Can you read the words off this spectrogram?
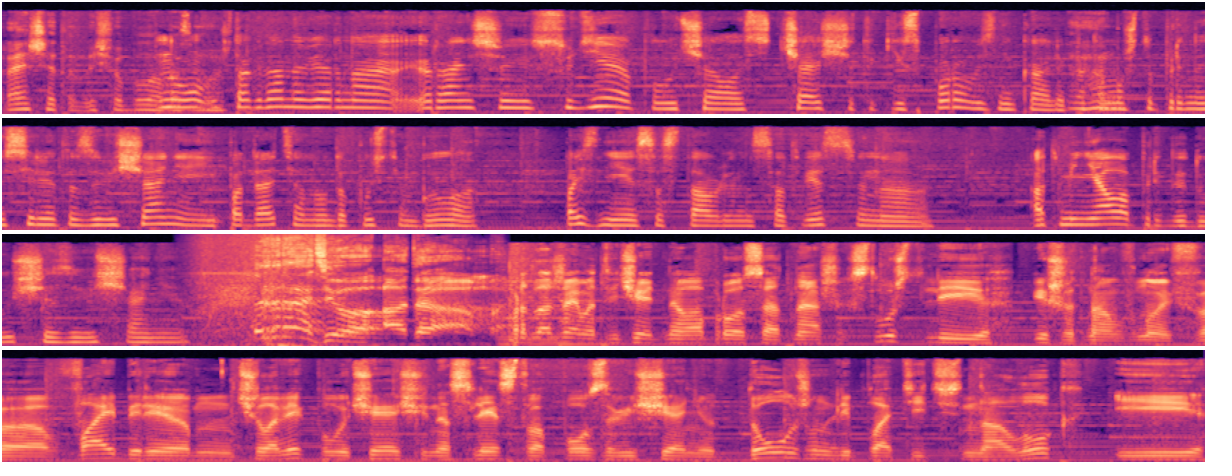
Раньше это еще было Ну, возможно. тогда, наверное, раньше и в суде, получалось, чаще такие споры возникали, Ага. потому что приносили это завещание, и подать оно, допустим, было позднее составлено, соответственно, отменяло предыдущее завещание. Радио Адам. Продолжаем отвечать на вопросы от наших слушателей. Пишут нам вновь э, в Вайбере. Человек, получающий наследство по завещанию, должен ли платить налог? И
